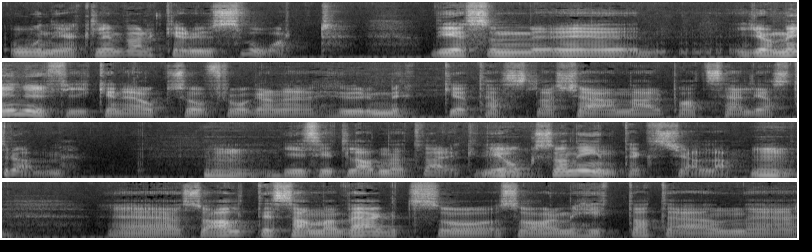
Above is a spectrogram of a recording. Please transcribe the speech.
Onekligen verkar det ju svårt. Det som eh, gör mig nyfiken är också frågan hur mycket Tesla tjänar på att sälja ström mm. i sitt laddnätverk. Det är mm. också en intäktskälla. Mm. Eh, så allt är sammanvägt så, så har de hittat en eh,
